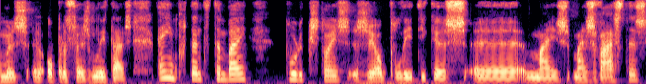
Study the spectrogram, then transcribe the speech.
uh, operações militares. É importante também por questões geopolíticas uh, mais, mais vastas.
